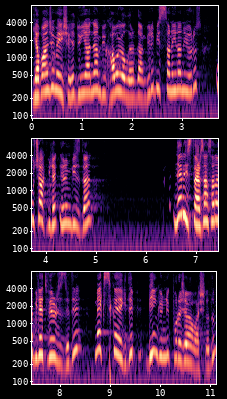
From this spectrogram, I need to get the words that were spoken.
yabancı menşeli, dünyanın en büyük hava yollarından biri. Biz sana inanıyoruz, uçak biletlerin bizden. Nere istersen sana bilet veririz dedi. Meksika'ya gidip bin günlük projeme başladım.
